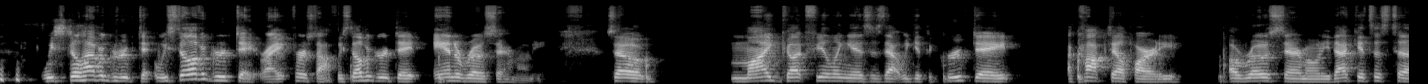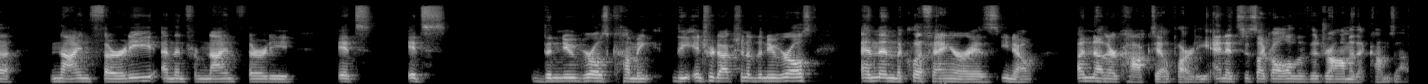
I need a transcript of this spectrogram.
we still have a group date. We still have a group date, right? First off, we still have a group date and a rose ceremony. So my gut feeling is is that we get the group date, a cocktail party, a rose ceremony. That gets us to 9:30 and then from 9:30 it's it's the new girls coming the introduction of the new girls and then the cliffhanger is, you know, another cocktail party, and it's just like all of the drama that comes up.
